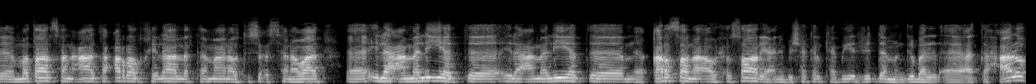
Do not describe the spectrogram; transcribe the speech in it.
مطار صنعاء تعرض خلال الثمان أو تسع سنوات إلى عملية إلى عملية قرصنة أو حصار يعني بشكل كبير جدا من قبل التحالف.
